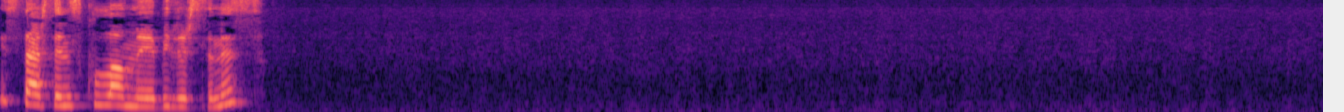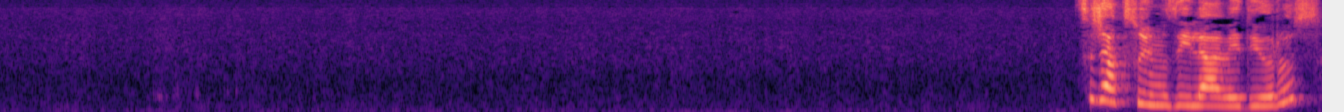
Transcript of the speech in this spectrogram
İsterseniz kullanmayabilirsiniz. Sıcak suyumuzu ilave ediyoruz.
